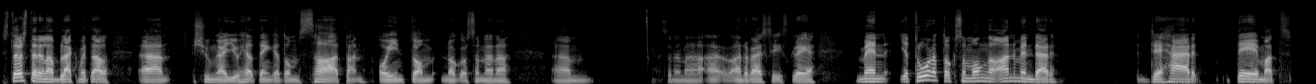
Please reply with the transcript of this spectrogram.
största delen av black metal ähm, sjunger ju helt enkelt om Satan och inte om något sådana um, sådana äh, andra världskrigsgrejer. Men jag tror att också många använder det här temat,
